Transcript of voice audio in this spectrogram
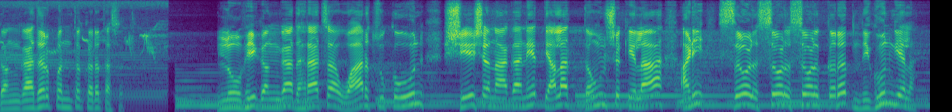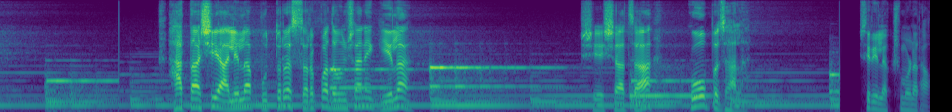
गंगाधर पंत करत असत. लोभी गंगाधराचा वार चुकवून शेषनागाने त्याला दंश केला आणि सळ सळ सळ करत निघून गेला. हाताशी आलेला पुत्र सर्पदंशाने गेला. शेषाचा कोप झाला. श्री लक्ष्मणराव.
